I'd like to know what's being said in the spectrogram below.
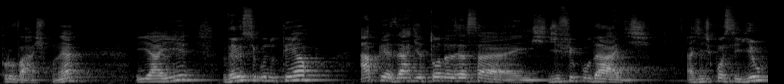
para o Vasco, né? E aí veio o segundo tempo, apesar de todas essas dificuldades, a gente conseguiu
